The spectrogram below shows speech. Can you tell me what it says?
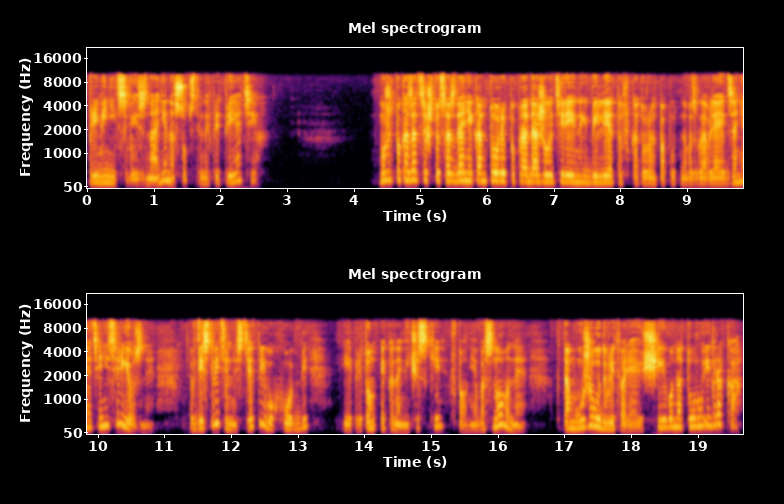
применить свои знания на собственных предприятиях. Может показаться, что создание конторы по продаже лотерейных билетов, которую он попутно возглавляет, занятие несерьезное. В действительности это его хобби, и притом экономически вполне обоснованное – к тому же удовлетворяющие его натуру игрока.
